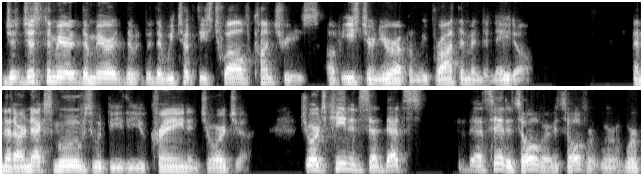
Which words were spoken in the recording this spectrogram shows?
just, just the mere, the mere, that we took these 12 countries of Eastern Europe and we brought them into NATO, and that our next moves would be the Ukraine and Georgia. George Kennan said, that's, that's it, it's over, it's over. We're, we're,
